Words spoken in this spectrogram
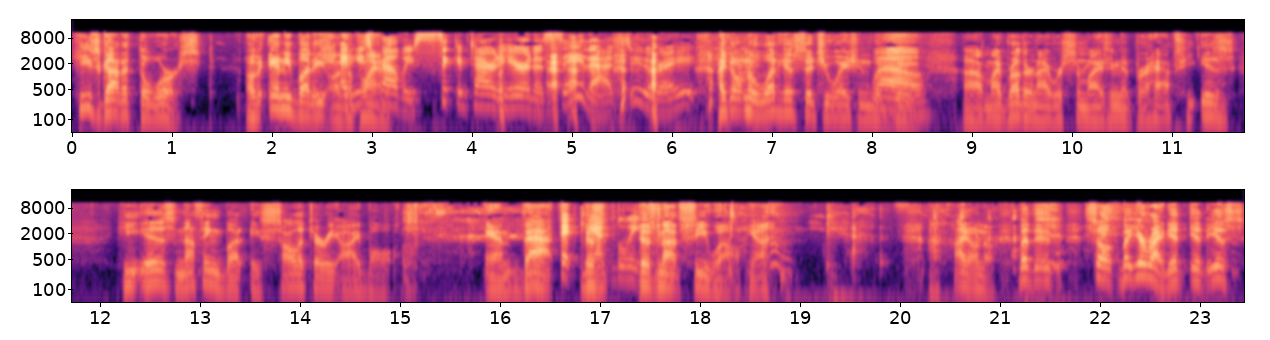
He's got it the worst of anybody on and the he's planet. probably sick and tired of hearing us say that too, right? I don't know what his situation would Wow. be. Uh, my brother and I were surmising that perhaps he is he is nothing but a solitary eyeball, and that, That does, can't blink. does not see well. Yeah, I don't know, but so but you're right. It it is.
